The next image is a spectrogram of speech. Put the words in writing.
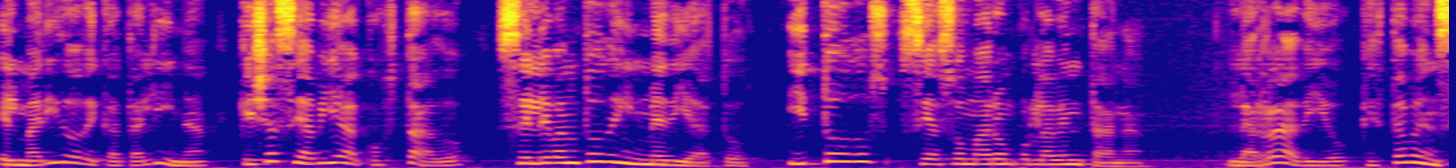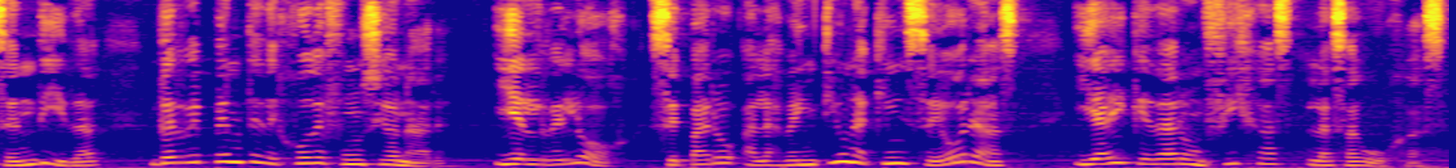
el marido de Catalina, que ya se había acostado, se levantó de inmediato y todos se asomaron por la ventana. La radio, que estaba encendida, de repente dejó de funcionar y el reloj se paró a las 21.15 horas y ahí quedaron fijas las agujas.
